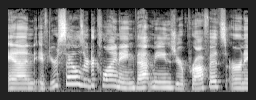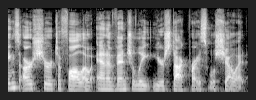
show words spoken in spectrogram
And if your sales are declining, that means your profits, earnings are sure to follow, and eventually your stock price will show it.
